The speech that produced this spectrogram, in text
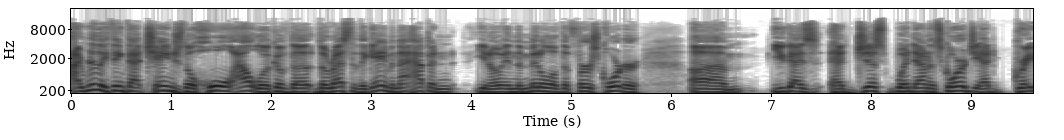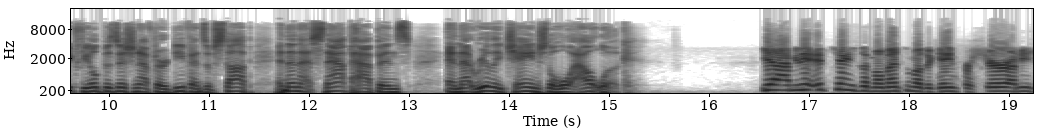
I really think that changed the whole outlook of the the rest of the game, and that happened, you know, in the middle of the first quarter. Um, you guys had just went down and scored. You had great field position after a defensive stop, and then that snap happens, and that really changed the whole outlook. Yeah, I mean, it, it changed the momentum of the game for sure. I mean,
